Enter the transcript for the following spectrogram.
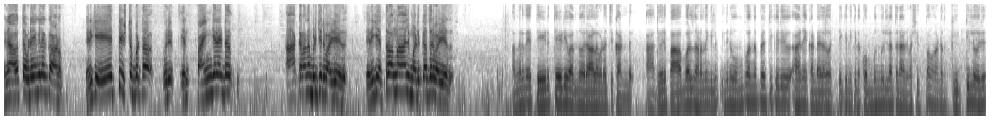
പിന്നെ അകത്ത് എവിടെയെങ്കിലും കാണും. എനിക്ക് ഏറ്റവും ഇഷ്ടപ്പെട്ട ഒരു ഭയങ്കരമായിട്ട് ആക്രാന്തം പിടിച്ചൊരു വഴിയത് എനിക്ക് എത്ര വന്നാലും മടുക്കാത്തൊരു വഴിയത് അങ്ങനെ തേടി തേടി വന്ന ഒരാളെ ഇവിടെ വെച്ച് കണ്ട്. ആദ്യം ഒരു പാവം പോലെ നടന്നെങ്കിലും ഇതിനു മുമ്പ് വന്നപ്പോഴത്തേക്ക് ഒരു ആനയെ കണ്ടായിരുന്നു. അത് ഒറ്റയ്ക്ക് നിൽക്കുന്ന കൊമ്പൊന്നും ഇല്ലാത്തൊരാന പക്ഷെ ഇപ്പം വേണ്ടത് കിട്ടിലൊരു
